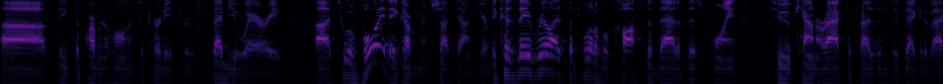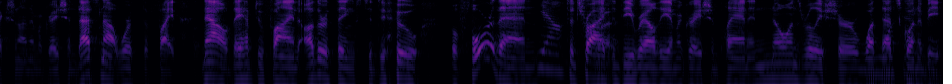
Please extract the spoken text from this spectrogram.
uh, the Department of Homeland Security through February uh, to avoid a government shutdown here because they've realized the political cost of that at this point to counteract the president's executive action on immigration. That's not worth the fight. Now they have to find other things to do before then Yeah. to try to derail the immigration plan, and no one's really sure what, that's going to be.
